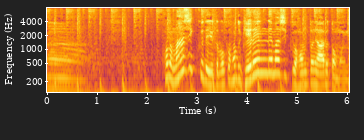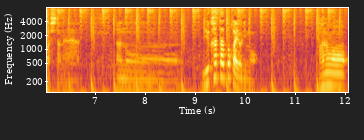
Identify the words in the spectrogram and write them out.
うんこのマジックでいうと僕は本当ゲレンデマジックは本当にあると思いましたね。あのー浴衣とかよりもあの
